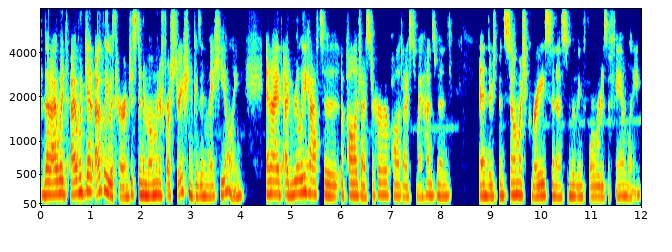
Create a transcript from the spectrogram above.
that I would I would get ugly with her and just in a moment of frustration because in my healing. And I'd I'd really have to apologize to her apologize to my husband. And there's been so much grace in us moving forward as a family.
